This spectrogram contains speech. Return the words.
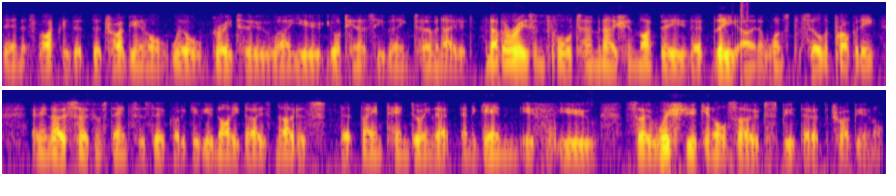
then it's likely that the tribunal will agree to uh, you, your tenancy being terminated. Another reason for termination might be that the owner wants to sell the property, and in those circumstances, they've got to give you 90 days' notice that they intend doing that. And again, if you so wish, you can also dispute that at the tribunal.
